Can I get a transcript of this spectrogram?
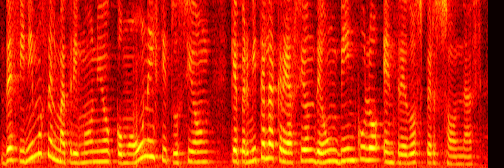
Definimos el matrimonio como una institución que permite la creación de un vínculo entre dos personas,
